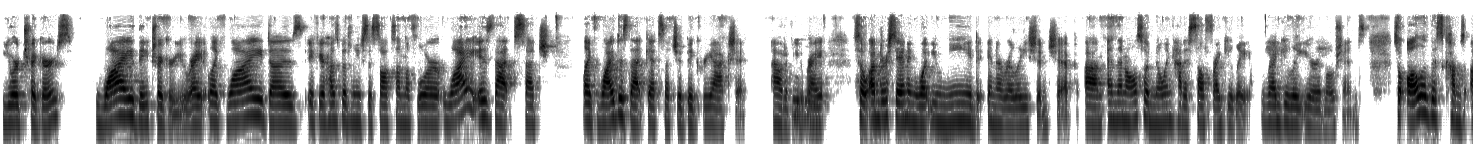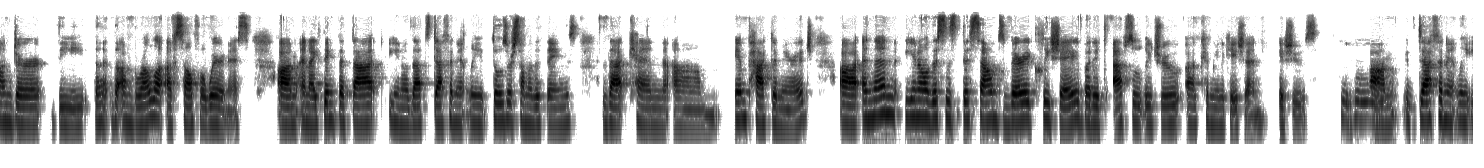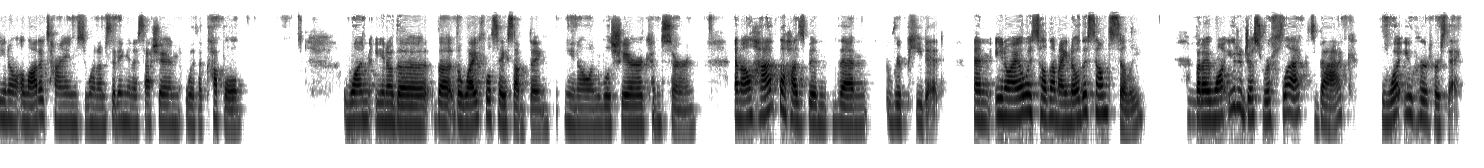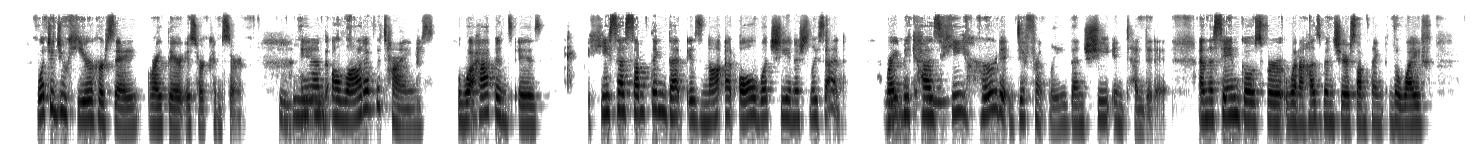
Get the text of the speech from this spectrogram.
your triggers, why they trigger you right? Like why does if your husband leaves his socks on the floor why is that such like why does that get such a big reaction out of you mm-hmm. right? So understanding what you need in a relationship um, and then also knowing how to self-regulate regulate your emotions. So all of this comes under the the, the umbrella of self-awareness um, and i think that that you know that's definitely those are some of the things that can um, impact a marriage. Uh, and then you know this is this sounds very cliche but it's absolutely true uh, communication issues mm-hmm. Um, definitely you know a lot of times when i'm sitting in a session with a couple one you know the the the wife will say something you know and will share a concern and i'll have the husband then repeat it and you know i always tell them i know this sounds silly but i want you to just reflect back what you heard her say what did you hear her say right there is her concern mm-hmm. and a lot of the times what happens is he says something that is not at all what she initially said right? Mm-hmm. because he heard it differently than she intended it. And the same goes for when a husband shares something the wife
